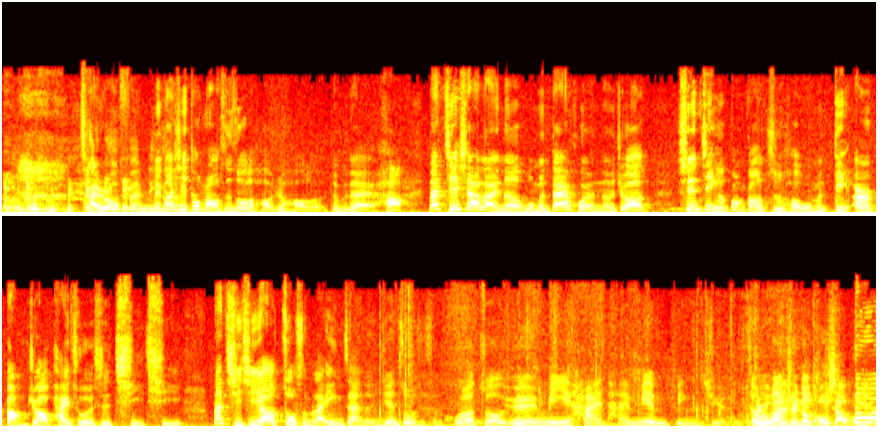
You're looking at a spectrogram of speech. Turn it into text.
菜肉分离。没关系，。通老师做的好就好了，对不对？好，那接下来呢，我们待会儿呢就要先进一个广告之后，我们第二棒就要派出的是琪琪。那琪琪要做什么来应战呢？你今天做的是什么？我要做玉米海苔面饼卷，这个完全都投小朋友的。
